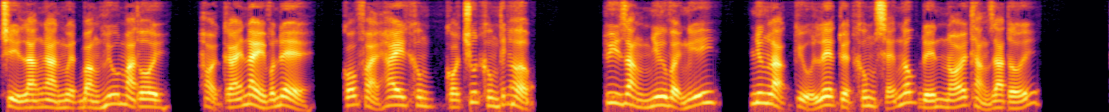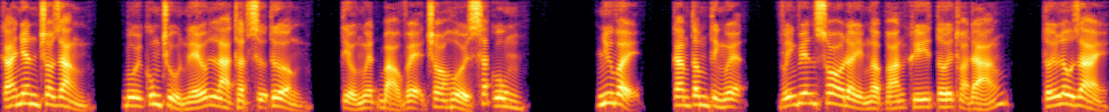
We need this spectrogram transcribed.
chỉ là ngàn nguyệt bằng hữu mà thôi, hỏi cái này vấn đề, có phải hay không có chút không thích hợp. Tuy rằng như vậy nghĩ, nhưng lạc cửu lê tuyệt không sẽ ngốc đến nói thẳng ra tới. Cá nhân cho rằng, bùi cung chủ nếu là thật sự tưởng, tiểu nguyệt bảo vệ cho hồi sát cung. Như vậy, cam tâm tình nguyện, vĩnh viễn so đầy ngập án khí tới thỏa đáng, tới lâu dài,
